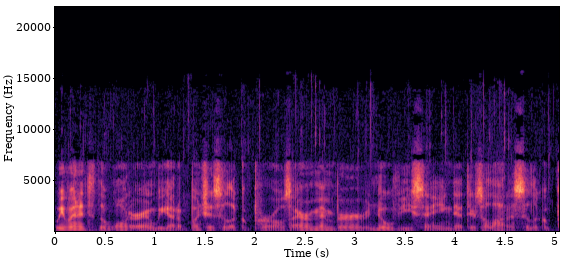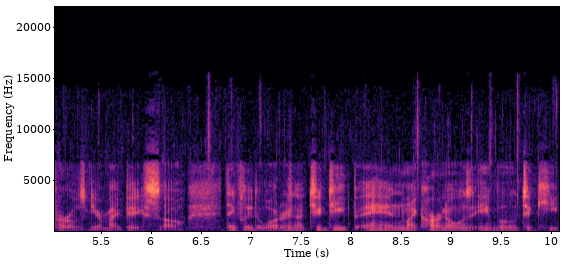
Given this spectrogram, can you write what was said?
we went into the water and we got a bunch of silica pearls. I remember Novi saying that there's a lot of silica pearls near my base, so thankfully the water is not too deep and my Carno was able to keep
